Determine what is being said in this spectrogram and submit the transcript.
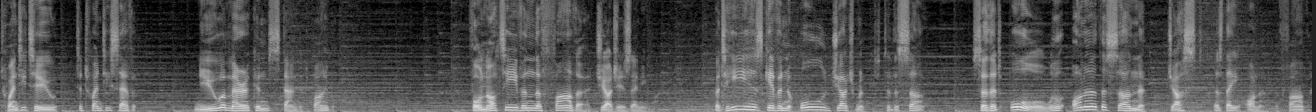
22 to 27. New American Standard Bible. For not even the Father judges anyone, but he has given all judgment to the Son, so that all will honor the Son just as they honor the Father.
